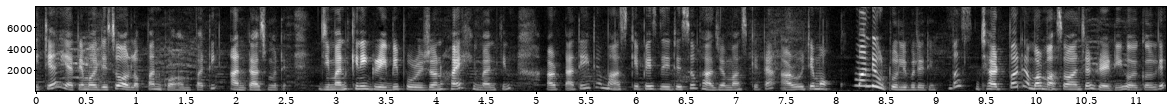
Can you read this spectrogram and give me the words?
এতিয়া ইয়াতে মই দিছোঁ অলপমান গৰম পাতি আন্দাজমতে যিমানখিনি গ্ৰেভি প্ৰয়োজন হয় সিমানখিনি। আৰু তাতে এতিয়া মাছ কেইপিচ দি দিছোঁ ভাজা মাছকেইটা আৰু এতিয়া মই অকণমান দেৰি উতলিবলৈ দিম। বাছ ঝটপট আমাৰ মাছৰ আঞ্জা ৰেডি হৈ গ'লগৈ।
